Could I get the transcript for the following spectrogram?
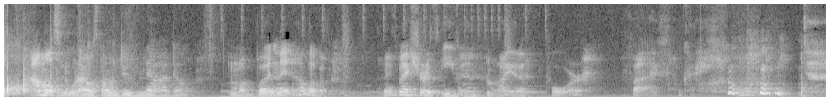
I almost knew what I was gonna do, now I don't. I'm gonna button it, hold up. Let's make sure it's even, Maya. Four, five, okay.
